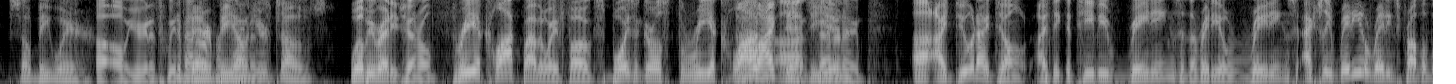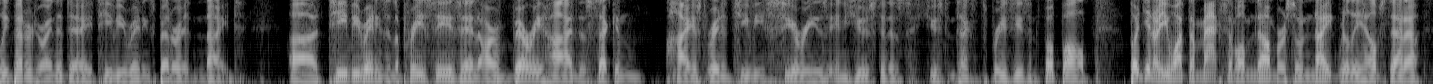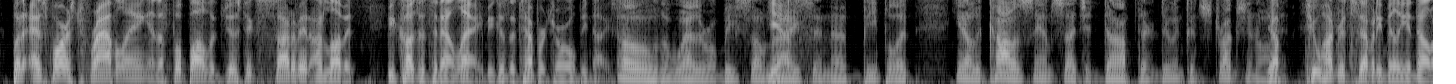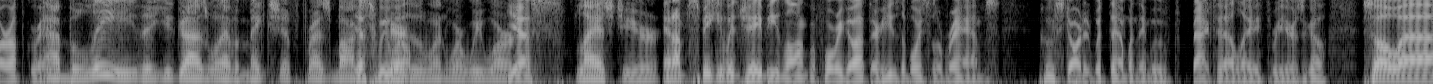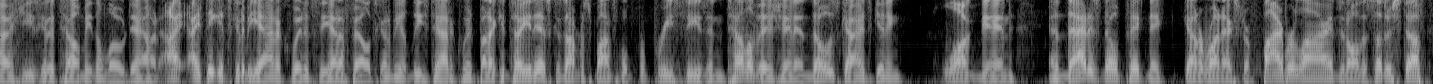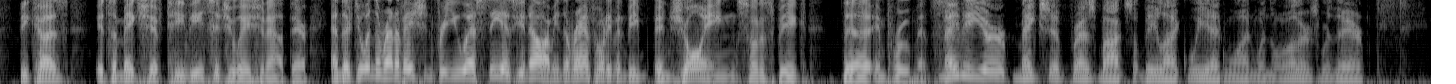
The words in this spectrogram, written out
So beware. Uh oh. You're going to tweet about it. Better our be on your toes. We'll be ready, General. Three o'clock, by the way, folks. Boys and girls, three o'clock I like that. on Do you? Saturday. Uh, I do and I don't. I think the TV ratings and the radio ratings, actually, radio ratings probably better during the day. TV ratings better at night. Uh, TV ratings in the preseason are very high. The second highest rated TV series in Houston is Houston Texans preseason football. But you know, you want the maximum number, so night really helps that out. But as far as traveling and the football logistics side of it, I love it because it's in LA because the temperature will be nice. Oh, the weather will be so Yes. nice and the people at you know, the Coliseum's such a dump. They're doing construction on Yep, it. two hundred seventy million dollar upgrade. I believe that you guys will have a makeshift press box Yes, we compared will. to the one where we were yes, last year. and I'm speaking with JB Long before we go out there. He's the voice of the Rams, who started with them when they moved back to LA three years ago. So uh, he's going to tell me the lowdown. I, I think it's going to be adequate. It's the NFL. It's going to be at least adequate. But I can tell you this because I'm responsible for preseason television and those guys getting plugged in, and that is no picnic. Got to run extra fiber lines and all this other stuff because it's a makeshift TV situation out there. And they're doing the renovation for USC, as you know. I mean, the Rams won't even be enjoying, so to speak, the improvements. Maybe your makeshift press box will be like we had one when the Oilers were there. It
